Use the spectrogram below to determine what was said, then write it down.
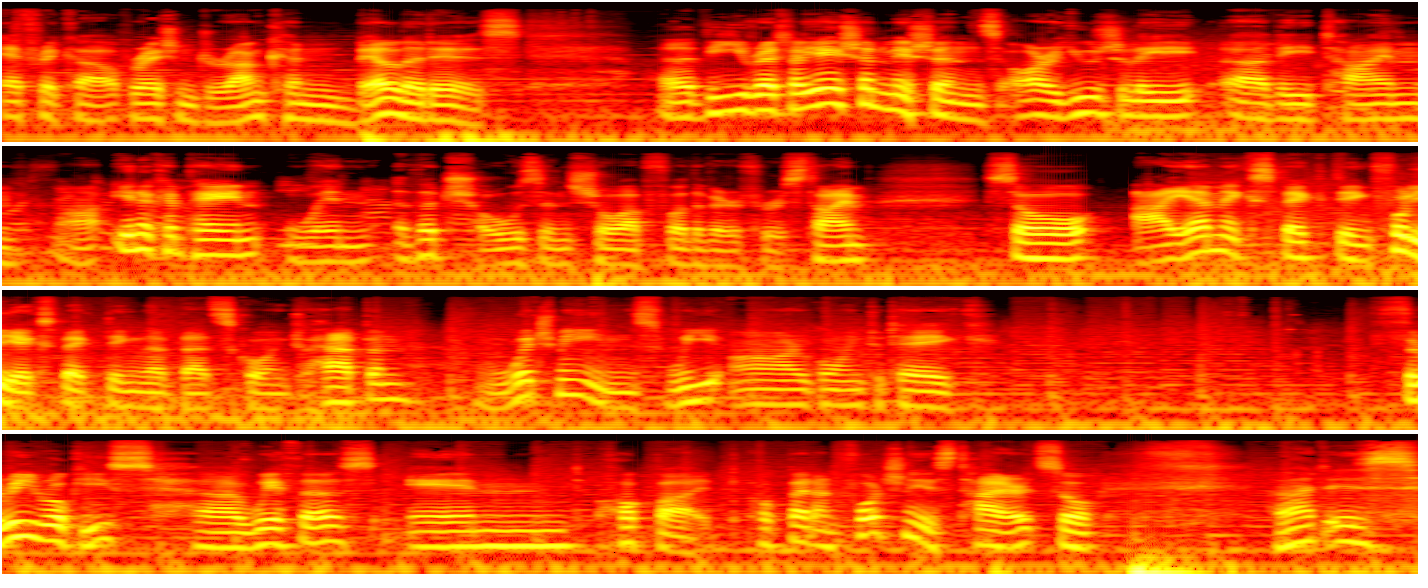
Africa, Operation Drunken Bell it is. Uh, the retaliation missions are usually uh, the time uh, in a campaign when the Chosen show up for the very first time. So I am expecting, fully expecting that that's going to happen, which means we are going to take three rookies uh, with us and Hawkbite. Hawkbite unfortunately is tired, so that is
